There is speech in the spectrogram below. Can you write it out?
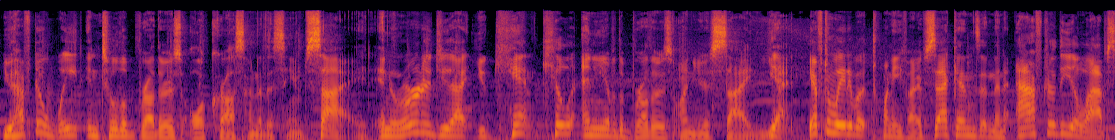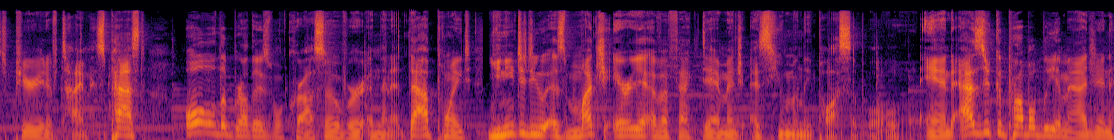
you have to wait until the brothers all cross onto the same side, and in order to do that, you can't kill any of the brothers on your side yet. You have to wait about 25 seconds, and then after the elapsed period of time has passed, all of the brothers will cross over, and then at that point, you need to do as much area of effect damage as humanly possible. And as you could probably imagine,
